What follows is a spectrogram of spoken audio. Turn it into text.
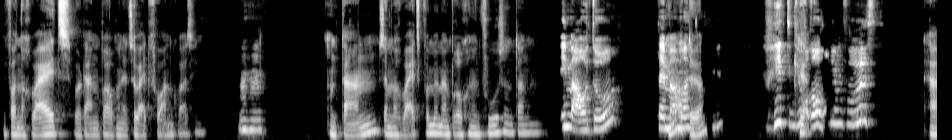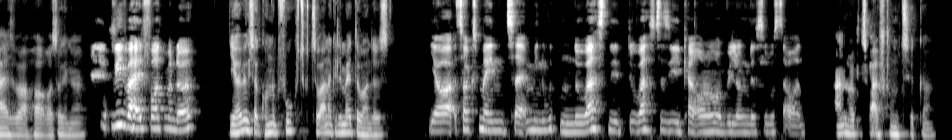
Wir fahren nach Weiz, weil dann brauchen wir nicht so weit fahren quasi. Mhm. Und dann sind wir nach Weiz gefahren mit meinem gebrochenen Fuß und dann, Im Auto? Deine Mama Auto, hat mit gebrochenem Fuß? ja, es war Horror, sag ich nur. Wie weit fährt man da? Ja, habe ich gesagt, 150, 200 Kilometer waren das. Ja, sag's mal in zwei Minuten. Du weißt nicht, du weißt, dass ich keine Ahnung habe, wie lange das sowas dauert. Eineinhalb, zwei Stunden circa.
